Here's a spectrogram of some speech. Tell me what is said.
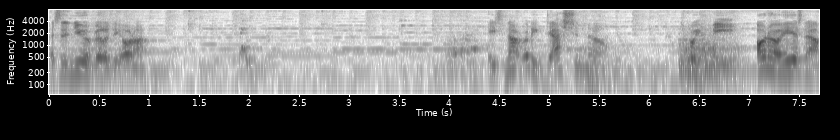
It's a new ability. Hold on. He's not really dashing though. It's probably me. Oh no, he is now.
